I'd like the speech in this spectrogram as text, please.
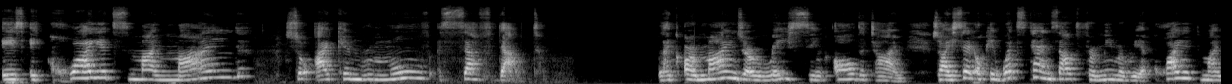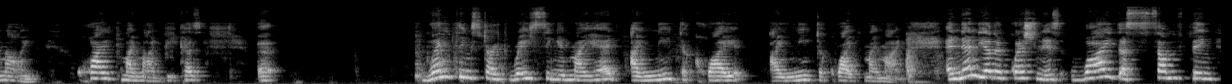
is it quiets my mind so i can remove self-doubt like our minds are racing all the time. So I said, okay, what stands out for me, Maria? Quiet my mind. Quiet my mind because uh, when things start racing in my head, I need to quiet. I need to quiet my mind. And then the other question is, why does something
